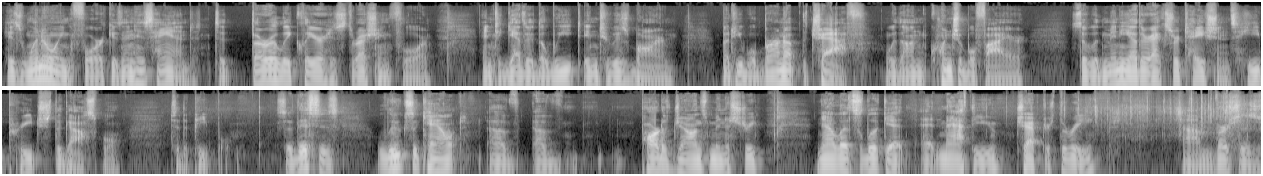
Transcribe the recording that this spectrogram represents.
His winnowing fork is in his hand to thoroughly clear his threshing floor and to gather the wheat into his barn, but he will burn up the chaff with unquenchable fire. So, with many other exhortations, he preached the gospel to the people. So, this is Luke's account of, of part of John's ministry. Now let's look at, at Matthew chapter 3, um, verses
